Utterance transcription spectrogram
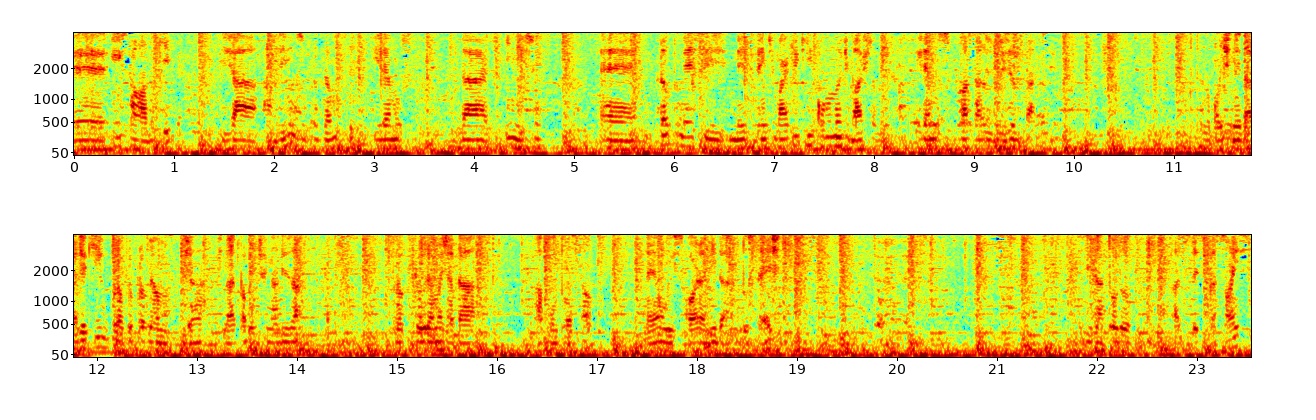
é, instalado aqui, já abrimos o programa, iremos dar início é, tanto nesse, nesse benchmark aqui como no de baixo também, iremos passar os dois resultados. Dando continuidade aqui, o próprio programa já acabou de finalizar, o próprio programa já dá a pontuação, né, o score ali da, dos testes. As especificações.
